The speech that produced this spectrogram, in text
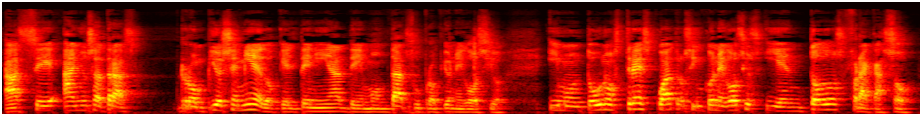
hace años atrás, rompió ese miedo que él tenía de montar su propio negocio. Y montó unos 3, 4, 5 negocios y en todos fracasó.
